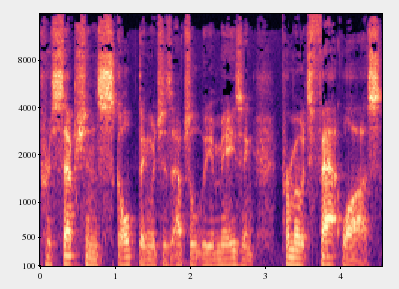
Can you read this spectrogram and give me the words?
perception sculpting, which is absolutely amazing. Promotes fat loss,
